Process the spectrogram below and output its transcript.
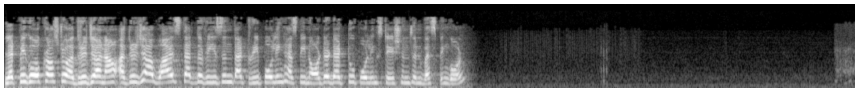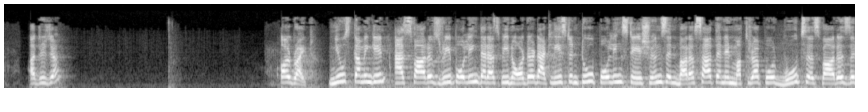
Let me go across to Adrija now. Adrija, why is that the reason that repolling has been ordered at two polling stations in West Bengal? Adrija? All right. News coming in as far as repolling that has been ordered at least in two polling stations in Barasat and in Mathurapur booths as far as the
